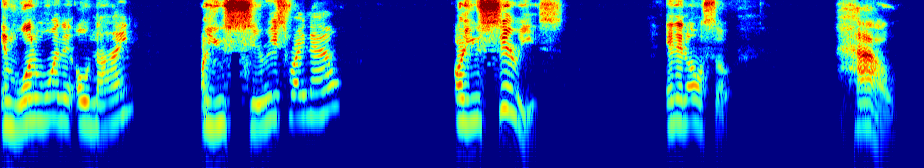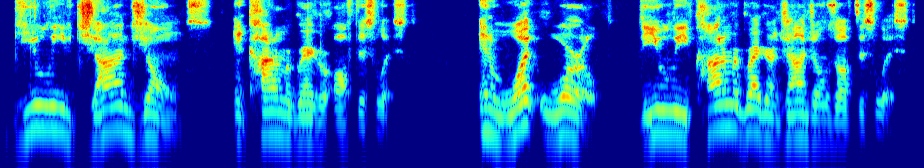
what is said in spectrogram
And won one in 09? Are you serious right now? Are you serious? And then also, how do you leave Jon Jones and Conor McGregor off this list? In what world do you leave Conor McGregor and Jon Jones off this list?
